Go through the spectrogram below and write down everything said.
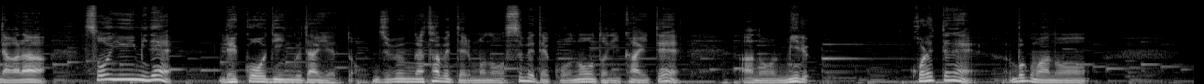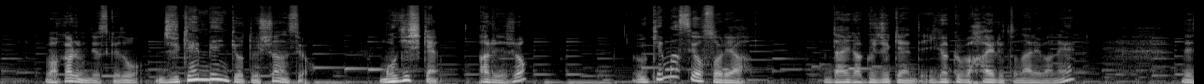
だからそういう意味でレコーディングダイエット。自分が食べてるものを全てこうノートに書いてあの見る。これってね僕もあのわかるんですけど受験勉強と一緒なんですよ。模擬試験あるでしょ？受けますよそりゃ。大学受験で医学部入るとなればね。で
